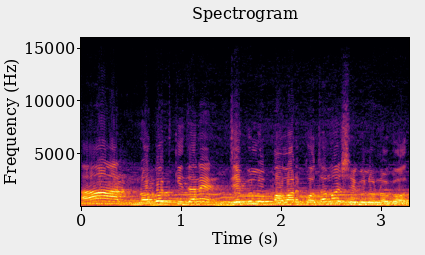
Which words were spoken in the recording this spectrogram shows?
আর নগদ কি জানেন? যেগুলো পাওয়ার কথা নয়, সেগুলো নগদ।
